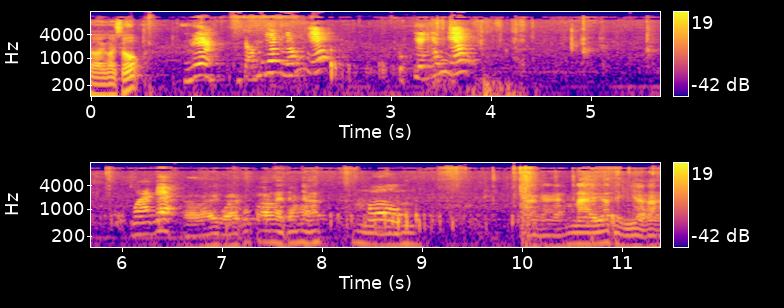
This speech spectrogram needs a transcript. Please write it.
rồi ngồi xuống. Nha chồng nhân giống nhéo cục vàng giống nhéo quà kìa. Rồi quà của con này cháu nha. Ồ. À, ngày hôm nay á thì à,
